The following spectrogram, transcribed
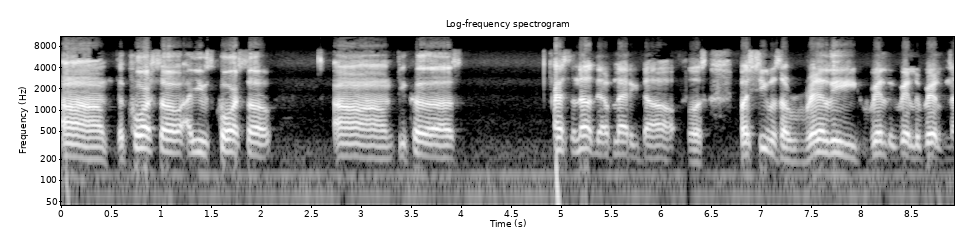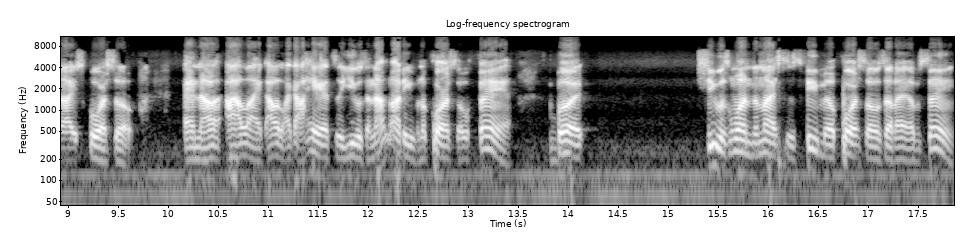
Um, the Corso, I use Corso um, because that's another athletic dog, but she was a really, really, really, really nice Corso, and I, I like, I like, I had to use, and I'm not even a Corso fan, but she was one of the nicest female Corsos that I ever seen.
